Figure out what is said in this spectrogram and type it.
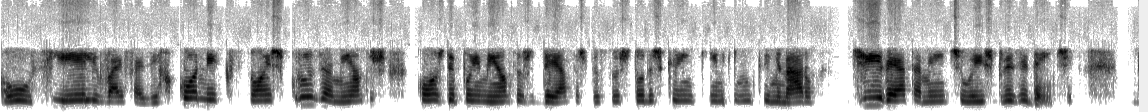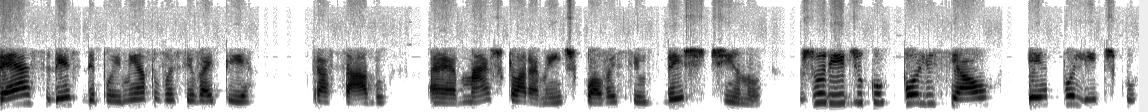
ou se ele vai fazer conexões, cruzamentos com os depoimentos dessas pessoas todas que incriminaram diretamente o ex-presidente. desse, desse depoimento você vai ter traçado é, mais claramente qual vai ser o destino jurídico, policial e político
